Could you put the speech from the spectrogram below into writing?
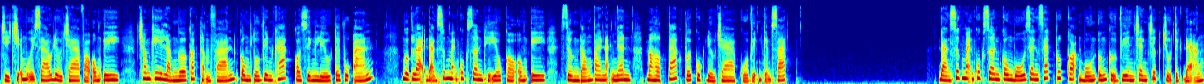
chỉ chĩa mũi giáo điều tra vào ông Y, trong khi làm ngơ các thẩm phán, công tố viên khác có dính líu tới vụ án. Ngược lại, Đảng Sức mạnh Quốc dân thì yêu cầu ông Y dừng đóng vai nạn nhân mà hợp tác với cuộc điều tra của Viện Kiểm sát. Đảng Sức mạnh Quốc dân công bố danh sách rút gọn 4 ứng cử viên tranh chức Chủ tịch Đảng.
